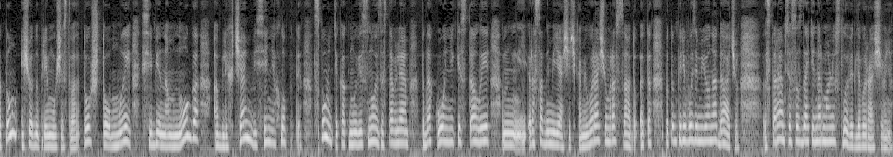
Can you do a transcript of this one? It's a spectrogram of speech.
Потом еще одно преимущество – то, что мы себе намного облегчаем весенние хлопоты. Вспомните, как мы весной заставляем подоконники, столы рассадными ящичками, выращиваем рассаду, это потом перевозим ее на дачу, стараемся создать ей нормальные условия для выращивания.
